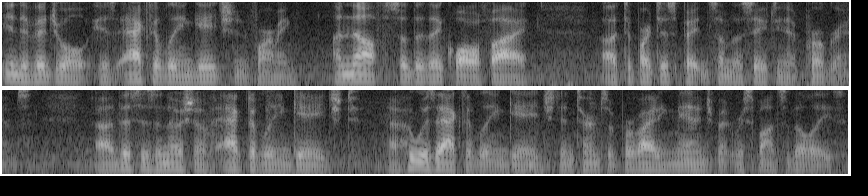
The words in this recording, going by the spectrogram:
individual is actively engaged in farming enough so that they qualify uh, to participate in some of the safety net programs. Uh, this is a notion of actively engaged. Uh, who is actively engaged in terms of providing management responsibilities?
